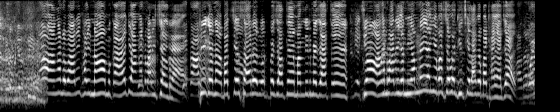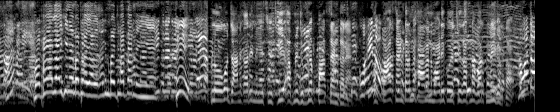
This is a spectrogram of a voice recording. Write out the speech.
आंगनबाड़ी खाली नाम का है कि आंगनबाड़ी चल रहा है। ठीक है ना बच्चे सारे रोड पे जाते हैं मंदिर में जाते हैं। क्यों आंगनबाड़ी का नियम नहीं है कि बच्चों को घींच के लाके बैठाया जाए? हाँ? बैठाया जाए कि नहीं बैठाया जाए लेकिन बैठाता नहीं है ठीक आप लोगों को जानकारी नहीं इस चीज़ की अपनी झुग्गी में पाँच सेंटर है वही तो। और सेंटर में आंगनबाड़ी कोई अच्छी से अपना वर्क नहीं करता वो तो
